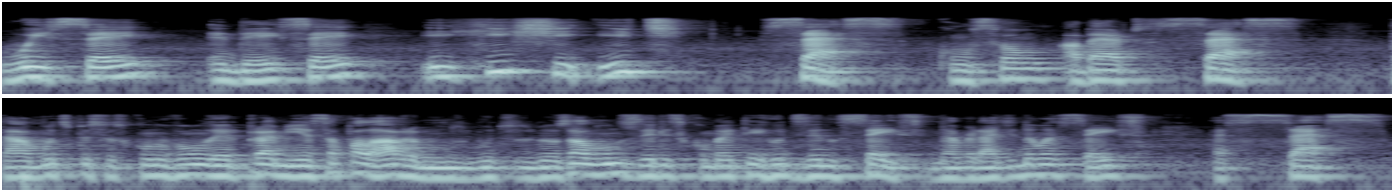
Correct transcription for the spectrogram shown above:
we say and they say, e he, she, it says, com som aberto, says. Tá? Muitas pessoas, quando vão ler para mim essa palavra, muitos dos meus alunos, eles cometem erro dizendo says. Na verdade, não é says, é says.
